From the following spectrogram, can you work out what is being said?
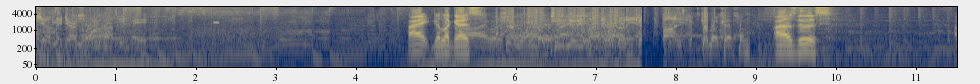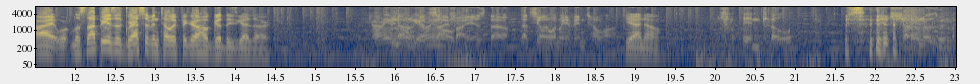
Killed me I during the shot my warm-up. Alright, good luck, guys. I would've shot my Everybody have fun. Good luck, have fun. Alright, let's do this. Alright, let's not be as aggressive until we figure out how good these guys are. I don't even know know. how good don't even know. sci-fi is, though. That's the only one we have intel on. Yeah, I know. Intel. I don't know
